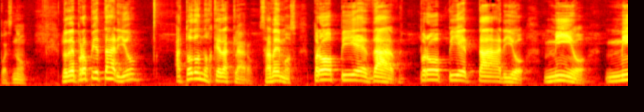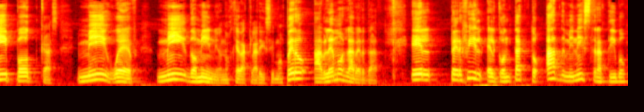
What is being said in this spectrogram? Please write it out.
Pues no. Lo de propietario, a todos nos queda claro. Sabemos, propiedad, propietario, mío, mi podcast, mi web, mi dominio, nos queda clarísimo. Pero hablemos la verdad. El perfil, el contacto administrativo,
